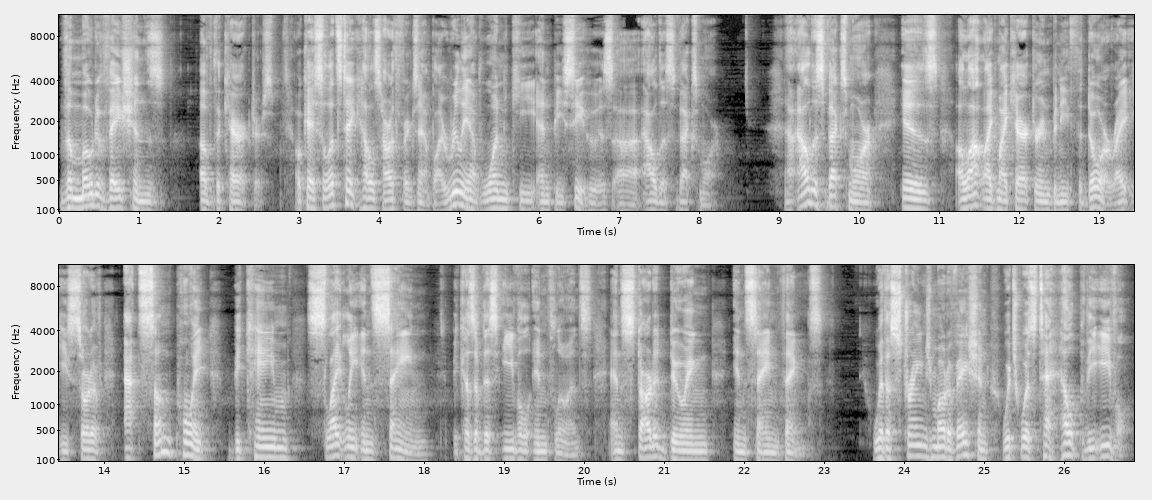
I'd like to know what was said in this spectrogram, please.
the motivations of the characters. Okay, so let's take Hell's Hearth for example. I really have one key NPC who is uh, Aldous Vexmore. Now, Aldous Vexmore is a lot like my character in Beneath the Door, right? He sort of, at some point, became slightly insane because of this evil influence and started doing insane things with a strange motivation, which was to help the evil.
